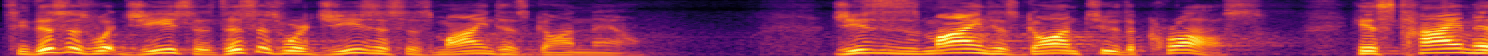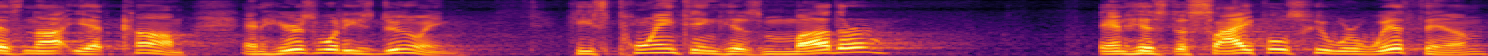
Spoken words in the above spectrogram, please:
See, this is what Jesus, this is where Jesus' mind has gone now. Jesus' mind has gone to the cross. His time has not yet come. And here's what he's doing he's pointing his mother and his disciples who were with him,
